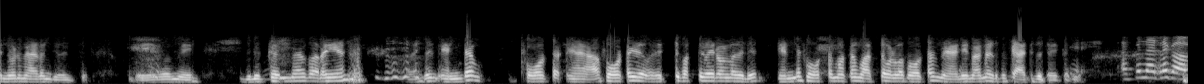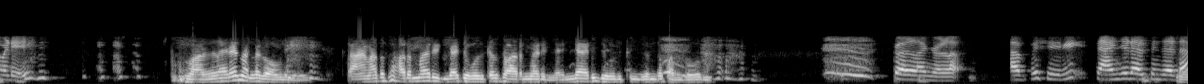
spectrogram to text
എന്നോട് മാഡം ചോദിച്ചു. ദൈവമേ ഇതിലിപ്പോ എന്താ പറയാ എന്റെ ഫോട്ടോ ആ ഫോട്ടോ എട്ട് പത്ത് പേരുള്ളതിൽ എന്റെ ഫോട്ടോ മൊത്തം വട്ടമുള്ള ഫോട്ടോ മാഡി മാഡം എടുത്ത് സ്റ്റാറ്റസ് ഇട്ടേക്കുന്നു. അപ്പൊ നല്ല കോമഡി വളരെ നല്ല കോമഡി കാണാത്ത സാറന്മാരില്ല ചോദിക്കാത്ത സാറന്മാരില്ല. എല്ലാരും ചോദിക്കുന്നത് എന്താ സംഭവം? കൊള്ളാം കൊള്ളാം. അപ്പൊ ശരി. താങ്ക് യു ഡാൽഫിൻ ചേട്ടാ.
